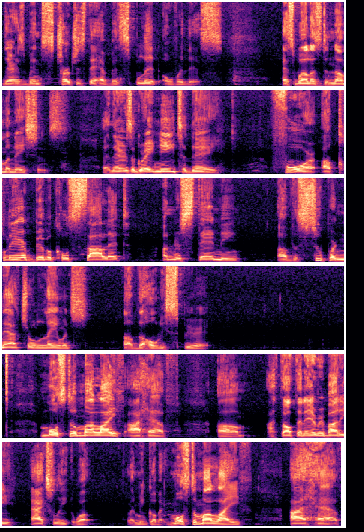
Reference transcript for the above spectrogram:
there has been churches that have been split over this, as well as denominations. And there is a great need today for a clear, biblical, solid understanding of the supernatural language of the Holy Spirit. Most of my life, I have, um, I thought that everybody actually, well, let me go back. Most of my life, I have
